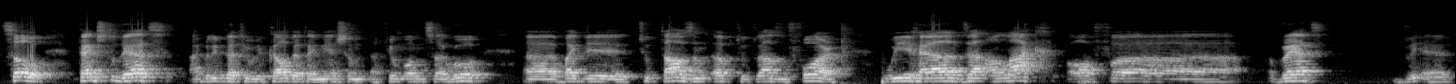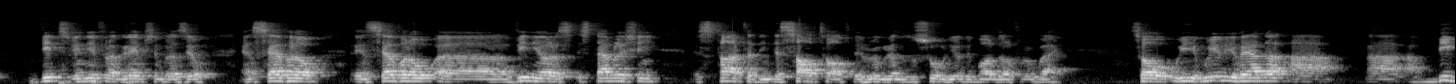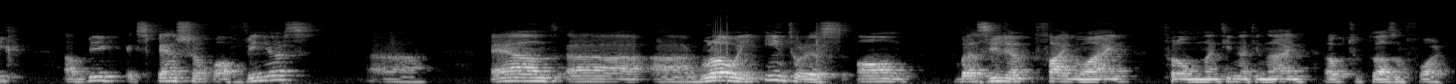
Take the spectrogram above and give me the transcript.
So thanks to that, I believe that you recall that I mentioned a few moments ago. Uh, by the 2000 up to 2004, we had a lack of uh, red uh, Vitis vinifera grapes in Brazil, and several and several uh, vineyards establishing started in the south of the Rio Grande do Sul, near the border of Uruguay. So we really had a, a, a big a big expansion of vineyards uh, and uh, a growing interest on Brazilian fine wine from 1999 up to 2004.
